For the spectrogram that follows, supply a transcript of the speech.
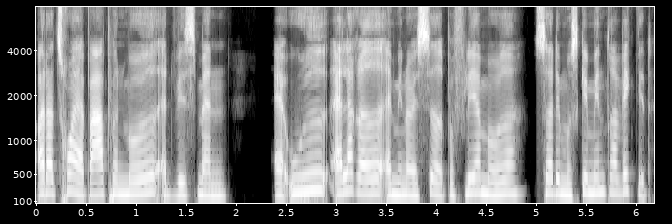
Og der tror jeg bare på en måde, at hvis man er ude allerede er minoriseret på flere måder, så er det måske mindre vigtigt.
